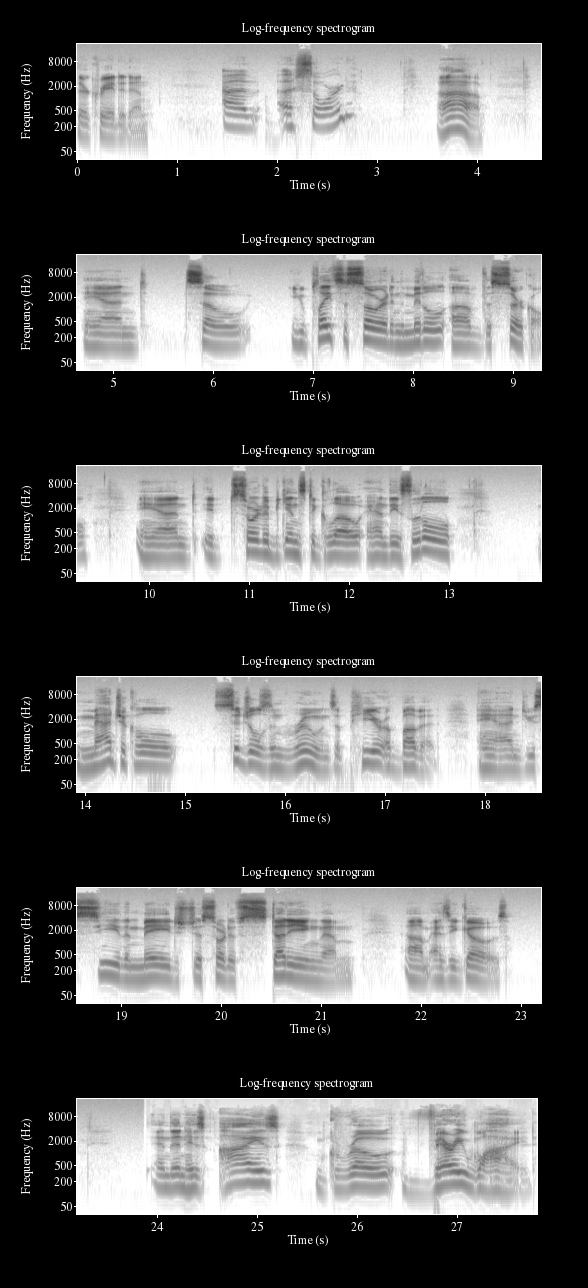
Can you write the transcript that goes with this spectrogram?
they're created in. Um, a sword. Ah, and so you place the sword in the middle of the circle, and it sort of begins to glow, and these little magical sigils and runes appear above it, and you see the mage just sort of studying them um, as he goes. And then his eyes grow very wide.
